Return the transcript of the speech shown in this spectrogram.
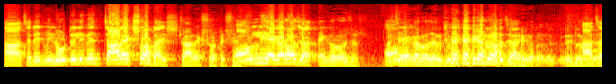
আচ্ছা রেডমি নোট ইলেভেন চার একশো আঠাইশ চার একশো আঠাশ। অনলি এগারো হাজার। এগারো হাজার। আচ্ছা করে। করে আচ্ছা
